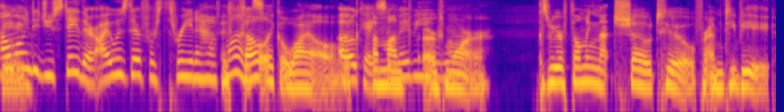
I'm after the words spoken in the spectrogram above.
how long did you stay there? I was there for three and a half months. It felt like a while. Oh, like okay, a so month maybe or were. more. Because we were filming that show too for MTV.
